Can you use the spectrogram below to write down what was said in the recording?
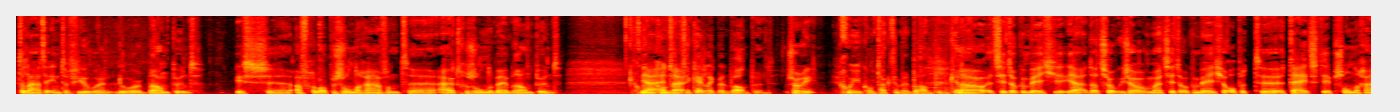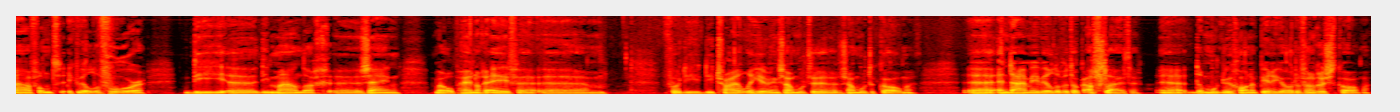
te laten interviewen door Brandpunt is uh, afgelopen zondagavond uitgezonden bij Brandpunt. Goede ja, contacten kennelijk met Brandpunt. Sorry? Goede contacten met Brandpunt kennelijk. Nou, het zit ook een beetje, ja, dat sowieso. Maar het zit ook een beetje op het, uh, het tijdstip, zondagavond. Ik wilde voor die, die maandag zijn, waarop hij nog even ehm, voor die, die trial hearing zou moeten, zou moeten komen. en daarmee wilden we het ook afsluiten. er moet nu gewoon een periode van rust komen.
